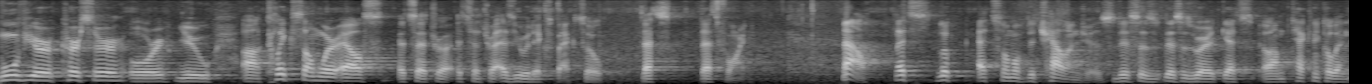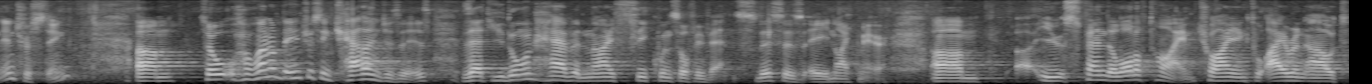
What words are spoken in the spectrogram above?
move your cursor or you uh, click somewhere else, etc., etc., as you would expect. So that's, that's fine. Now, let's look at some of the challenges. This is, this is where it gets um, technical and interesting. Um, so one of the interesting challenges is that you don't have a nice sequence of events. This is a nightmare. Um, uh, you spend a lot of time trying to iron out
